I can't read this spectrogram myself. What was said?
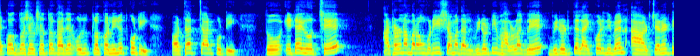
একক দশক শতক হাজার অযুত লক্ষ নিযুত কোটি, অর্থাৎ চার কোটি। তো এটাই হচ্ছে আঠারো নম্বর অঙ্কটির সমাধান। ভিডিওটি ভালো লাগলে ভিডিওটিতে লাইক করে দিবেন আর চ্যানেলটি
